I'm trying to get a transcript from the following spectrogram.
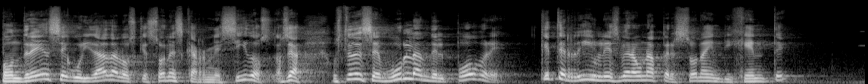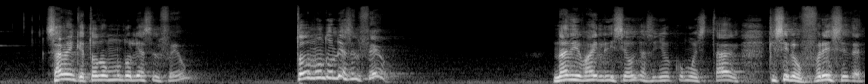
Pondré en seguridad a los que son escarnecidos. O sea, ustedes se burlan del pobre. Qué terrible es ver a una persona indigente. ¿Saben que todo el mundo le hace el feo? Todo el mundo le hace el feo. Nadie va y le dice, oiga Señor, ¿cómo está? ¿Qué se le ofrece?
